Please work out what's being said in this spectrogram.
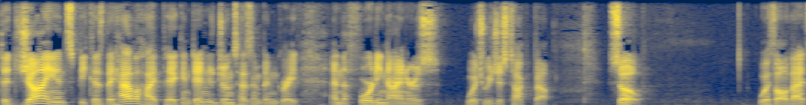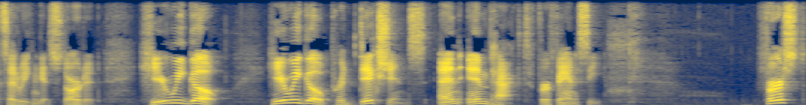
the Giants because they have a high pick and Daniel Jones hasn't been great, and the 49ers, which we just talked about. So, with all that said, we can get started. Here we go. Here we go. Predictions and impact for fantasy. First,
